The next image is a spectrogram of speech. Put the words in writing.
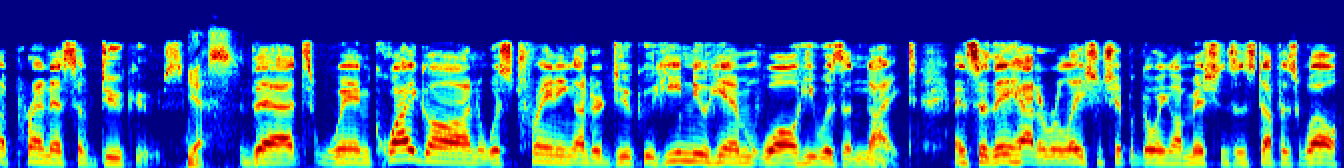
apprentice of Dooku's. yes, That when Qui Gon was training under Dooku, he knew him while he was a knight, and so they had a relationship of going on missions and stuff as well.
